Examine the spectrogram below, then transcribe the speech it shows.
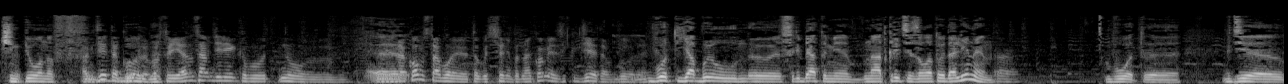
чемпионов. А где это было? города. Просто я на самом деле, как бы, ну, не Э, знаком с тобой, только сегодня познакомились. Где это было? да? Вот я был э, с ребятами на открытии Золотой долины, А, вот, э, где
